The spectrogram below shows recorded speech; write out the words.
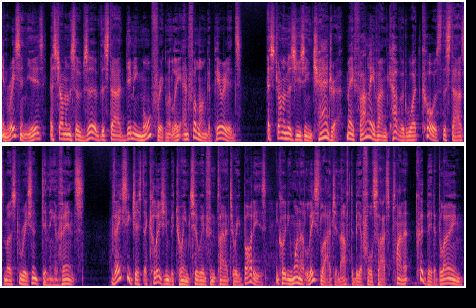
In recent years, astronomers have observed the star dimming more frequently and for longer periods. Astronomers using Chandra may finally have uncovered what caused the star's most recent dimming events. They suggest a collision between two infant planetary bodies, including one at least large enough to be a full sized planet, could be to blame.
